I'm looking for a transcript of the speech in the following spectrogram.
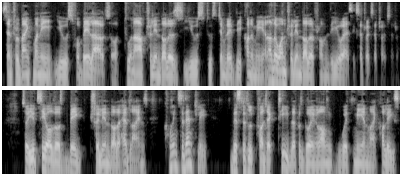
central bank money used for bailouts or $2.5 trillion used to stimulate the economy, another $1 trillion from the US, et cetera, et cetera, et cetera. So you'd see all those big trillion dollar headlines. Coincidentally, this little project team that was going along with me and my colleagues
